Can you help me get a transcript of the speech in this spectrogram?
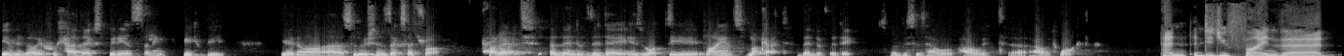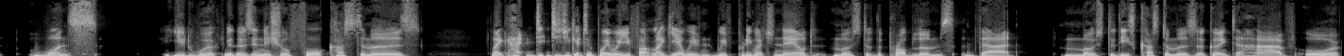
even though if we had experience selling B2B you know, uh, solutions, etc. Product at the end of the day is what the clients look at at the end of the day. So this is how how it uh, how it worked. And did you find that once you'd worked with those initial four customers, like did, did you get to a point where you felt like, yeah, we've we've pretty much nailed most of the problems that most of these customers are going to have, or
